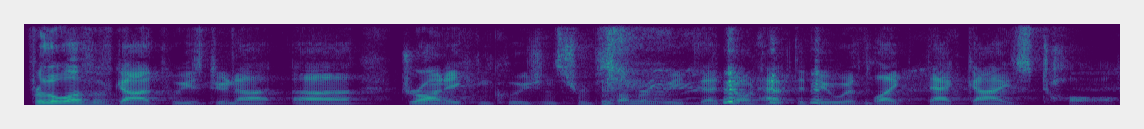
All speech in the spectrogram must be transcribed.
for the love of God, please do not uh, draw any conclusions from summer league that don't have to do with like that guy's tall.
